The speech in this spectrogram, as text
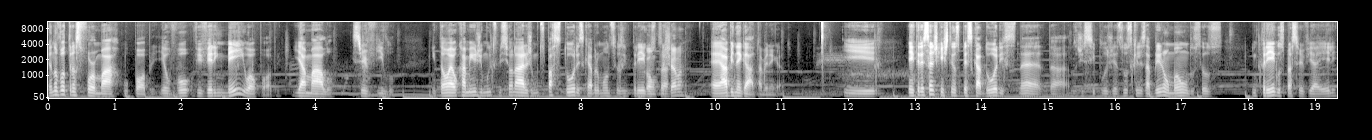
eu não vou transformar o pobre, eu vou viver em meio ao pobre e amá-lo servi-lo. Então é o caminho de muitos missionários, de muitos pastores que abrem mão dos seus empregos. Como pra... você chama? É abnegado. Abnegado. E é interessante que a gente tem os pescadores, né, da, dos discípulos de Jesus, que eles abriram mão dos seus empregos para servir a ele.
